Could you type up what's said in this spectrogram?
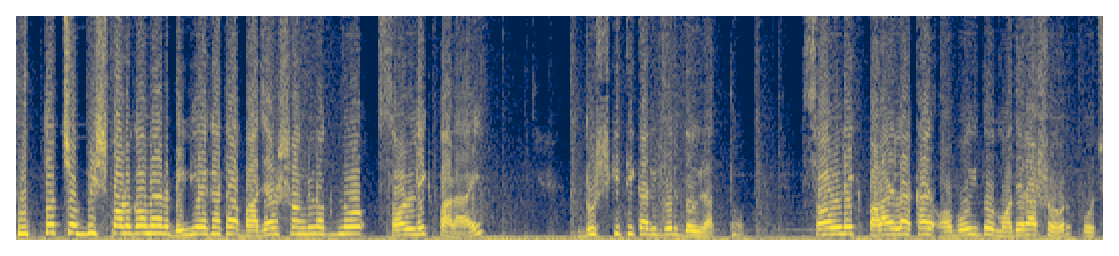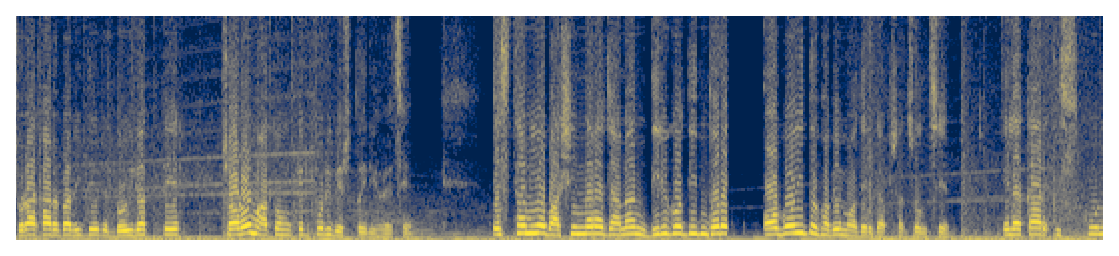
উত্তর চব্বিশ পরগনার বেলিয়াঘাটা বাজার সংলগ্ন সল্টলেক পাড়ায় দুষ্কৃতিকারীদের দৈরাত্য সল্টলেক পাড়া এলাকায় অবৈধ মদের আসর ও চোরা কারবারিদের দৈরাত্বের চরম আতঙ্কের পরিবেশ তৈরি হয়েছে। স্থানীয় বাসিন্দারা জানান, দীর্ঘদিন ধরে অবৈধভাবে মদের ব্যবসা চলছে। এলাকার স্কুল,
